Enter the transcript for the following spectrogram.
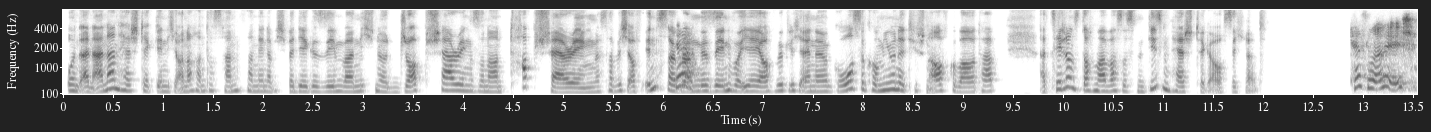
Und einen anderen Hashtag, den ich auch noch interessant fand, den habe ich bei dir gesehen, war nicht nur Job-Sharing, sondern Top-Sharing. Das habe ich auf Instagram ja. gesehen, wo ihr ja auch wirklich eine große Community schon aufgebaut habt. Erzähl uns doch mal, was es mit diesem Hashtag auf sich hat. Kennst du nicht?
